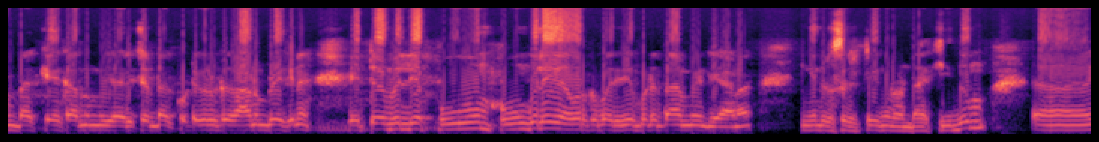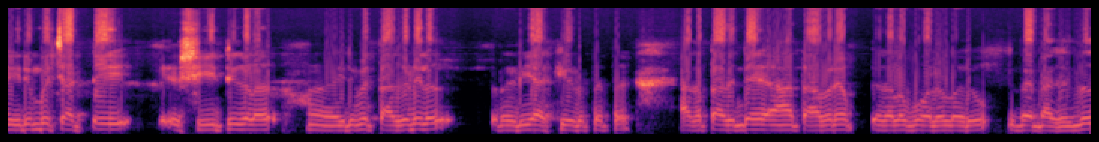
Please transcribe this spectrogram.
ഉണ്ടാക്കിയേക്കാന്ന് വിചാരിച്ചിട്ട് കുട്ടികൾക്ക് കാണുമ്പോഴേക്കിന് ഏറ്റവും വലിയ പൂവും പൂങ്കുലയും അവർക്ക് പരിചയപ്പെടുത്താൻ വേണ്ടിയാണ് ഇങ്ങനെ ഒരു സൃഷ്ടിയും കൂടെ ഉണ്ടാക്കി. ഇതും ഇരുമ്പ് ചട്ടി ഷീറ്റുകൾ ഇരുമ്പ് തകിടിൽ റെഡിയാക്കി എടുത്തിട്ട് അകത്ത് അതിന്റെ ആ തവര ഇതൾ പോലുള്ള ഒരു ഇതുണ്ടാക്കി. ഇത്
